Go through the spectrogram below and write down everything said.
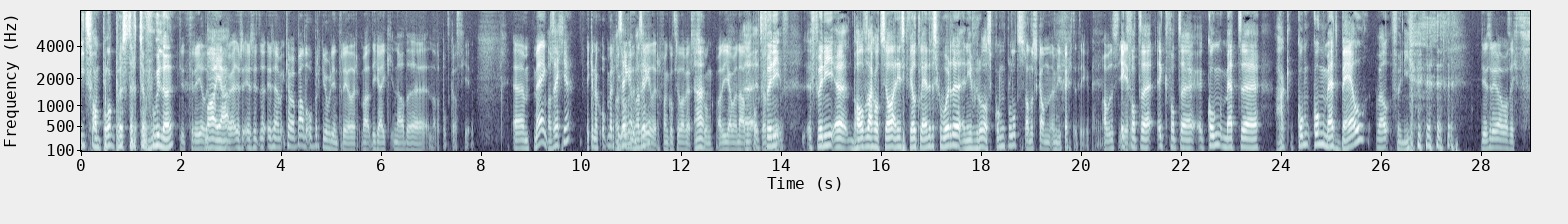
iets van Blockbuster te voelen. Die trailer. Maar ja, Er, er, zit, er zijn, ik heb een bepaalde opmerkingen over die trailer, maar die ga ik na de, na de podcast geven. Ehm mijn, wat zeg je? ik heb nog opmerkingen over de trailer van Godzilla vs. Ah. Kong, maar die gaan we na de Eh, het podcast funny, geven. funny eh, behalve dat Godzilla ineens veel kleiner is geworden en even groot als Kong plots. Anders kan hem niet vechten tegen Kong. Die Ik vond, ik vond Kong met... hak, Kong, Kong met bijl wel funny. Deze trailer was echt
